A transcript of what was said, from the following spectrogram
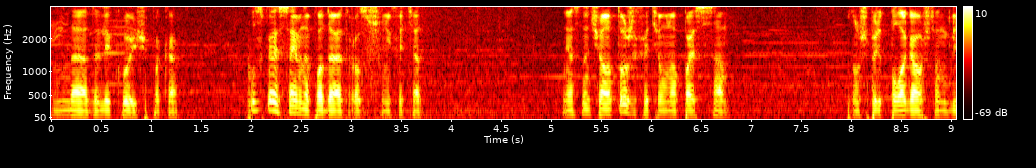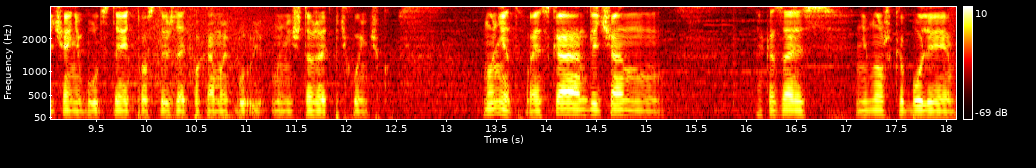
Да, далеко еще пока. Пускай сами нападают, раз уж не хотят. Я сначала тоже хотел напасть сам. Потому что предполагал, что англичане будут стоять просто и ждать, пока мы их будем уничтожать потихонечку. Но нет, войска англичан оказались немножко более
